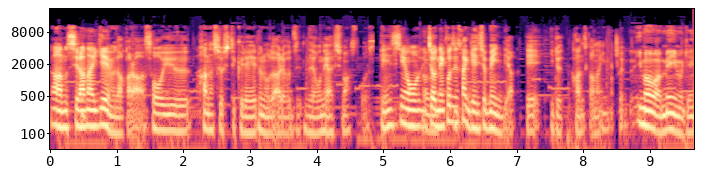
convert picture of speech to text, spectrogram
あの、知らないゲームだから、そういう話をしてくれるのであれば、全然お願いします。原神を、一応、猫背さん原神をメインでやっている感じかな、今。今はメインは原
